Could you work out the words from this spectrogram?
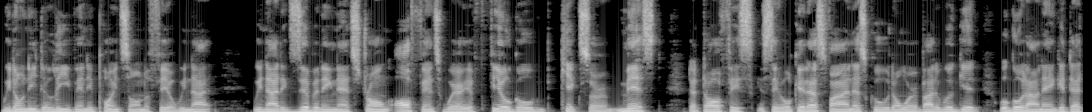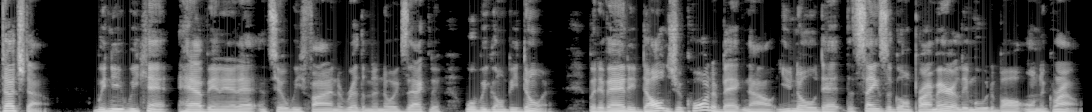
We don't need to leave any points on the field. We're not we're not exhibiting that strong offense where if field goal kicks are missed, that the offense can say, okay, that's fine, that's cool, don't worry about it. We'll get we'll go down there and get that touchdown. We need we can't have any of that until we find the rhythm to know exactly what we're gonna be doing. But if Andy Dalton's your quarterback now, you know that the Saints are going to primarily move the ball on the ground,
